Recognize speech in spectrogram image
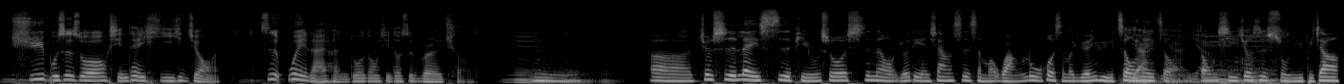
嗯。虚不是说形态虚这种啊，是未来很多东西都是 virtual 的。嗯嗯。呃，就是类似，比如说是那种有点像是什么网络或什么元宇宙那种东西，嗯就是属于比较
